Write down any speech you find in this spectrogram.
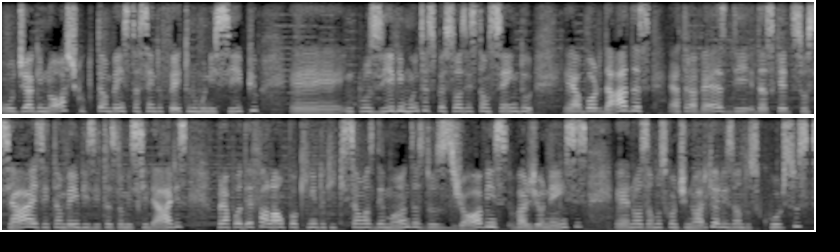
o diagnóstico que também está sendo feito no município. É, inclusive, muitas pessoas estão sendo é, abordadas através de, das redes sociais e também visitas domiciliares para poder falar um pouquinho do que, que, são as demandas dos jovens vargionenses. É, nós vamos continuar realizando os cursos,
